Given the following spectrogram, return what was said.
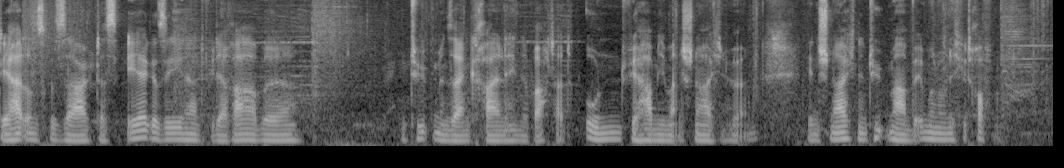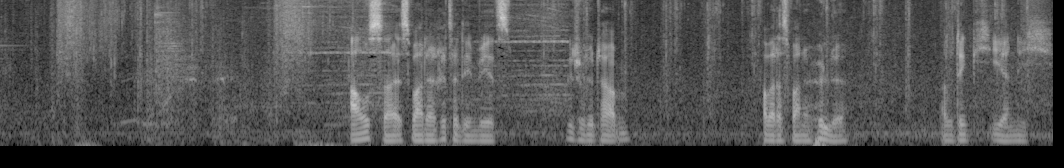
der hat uns gesagt, dass er gesehen hat, wie der Rabe einen Typen in seinen Krallen hingebracht hat. Und wir haben jemanden schnarchen hören. Den schnarchenden Typen haben wir immer noch nicht getroffen. Außer es war der Ritter, den wir jetzt getötet haben. Aber das war eine Hülle. Also denke ich eher nicht.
